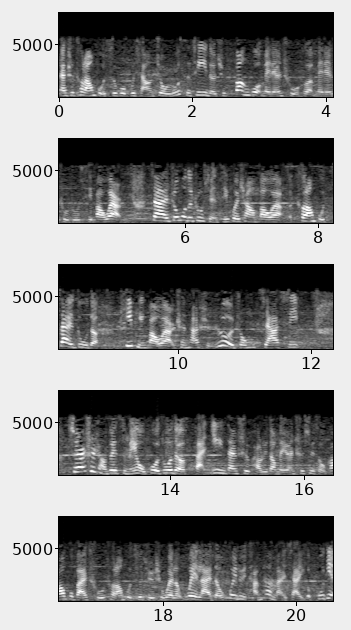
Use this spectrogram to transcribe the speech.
但是特朗普似乎不想就如此轻易的去放过美联储和美联储主席鲍威尔。在周末的助选集会上，鲍威尔特朗普再度的批评鲍威尔，称他是热衷加息。虽然市场对此没有过多的反应，但是考虑到美元持续走高，不排除特朗普此举是为了未来的汇率谈判埋下一个铺垫。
